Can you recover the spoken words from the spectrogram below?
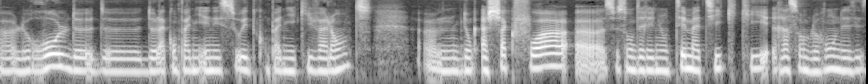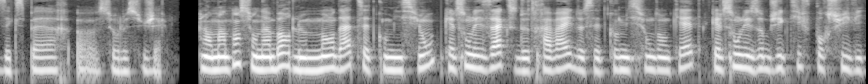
euh, le rôle de, de, de, la compagnie NSO et de compagnies équivalentes. donc à chaque fois, ce sont des réunions thématiques qui rassembleront les experts sur le sujet. Alors maintenant, si on aborde le mandat de cette commission, quels sont les axes de travail de cette commission d'enquête? Quels sont les objectifs poursuivis?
